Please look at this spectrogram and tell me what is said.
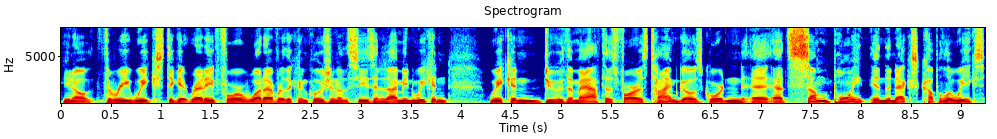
you know three weeks to get ready for whatever the conclusion of the season, I mean, we can we can do the math as far as time goes, Gordon. At some point in the next couple of weeks,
